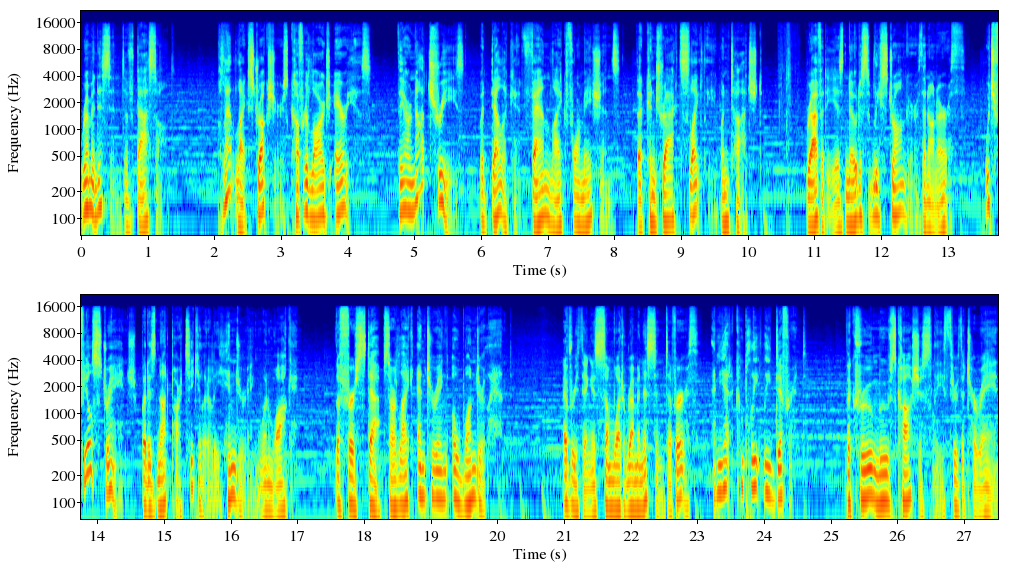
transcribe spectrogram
reminiscent of basalt. Plant-like structures cover large areas. They are not trees, but delicate fan-like formations that contract slightly when touched. gravity is noticeably stronger than on Earth, which feels strange but is not particularly hindering when walking. The first steps are like entering a wonderland. Everything is somewhat reminiscent of Earth and yet completely different. The crew moves cautiously through the terrain.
